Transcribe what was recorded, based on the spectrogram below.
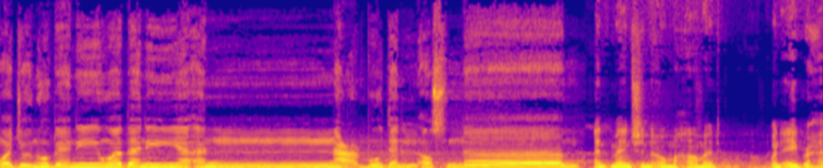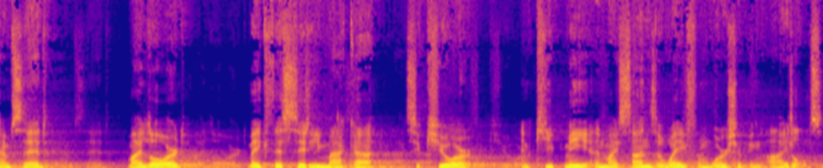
وجنبني وبني أن نعبد الأصنام And mention, O Muhammad, when Abraham said, My Lord, make this city Makkah secure and keep me and my sons away from worshipping idols.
